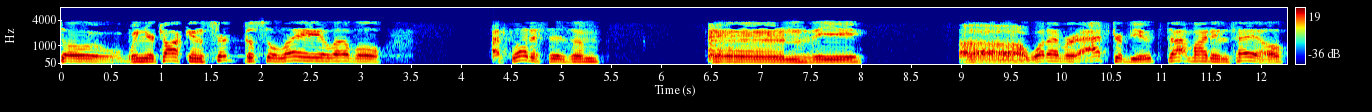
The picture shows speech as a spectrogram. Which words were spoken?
so when you're talking Cirque du Soleil level athleticism and the uh whatever attributes that might entail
